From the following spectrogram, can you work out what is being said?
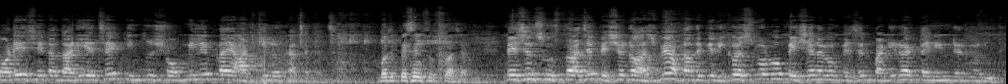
পরে সেটা দাঁড়িয়েছে কিন্তু সব মিলে প্রায় আট কিলোর কাছাকাছি। বলছি পেশেন্ট সুস্থ আছে? পেশেন্ট সুস্থ আছে পেশেন্টও আসবে। আপনাদেরকে রিকোয়েস্ট করব পেশেন্ট এবং পেশেন্ট পার্টিরও একটা ইন্টারভিউ নিতে।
